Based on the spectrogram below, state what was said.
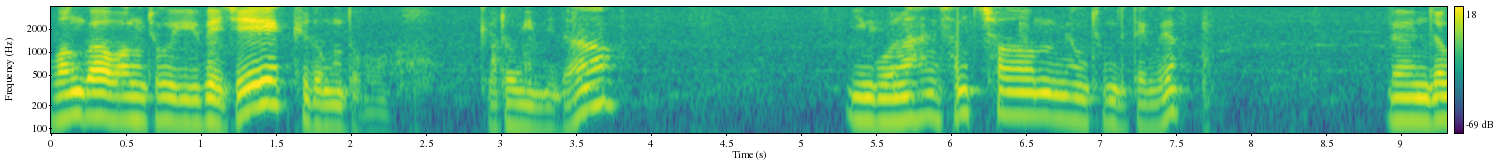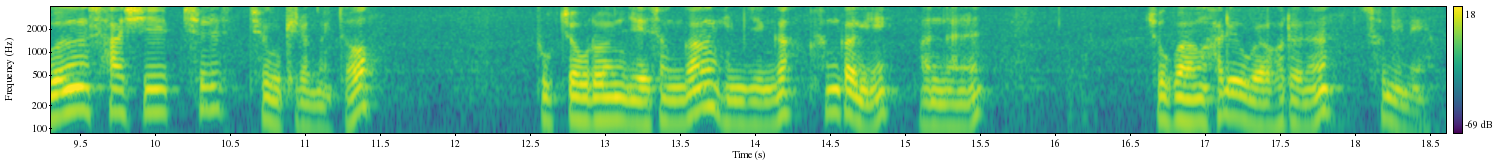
왕과 왕조 유배지 규동도 규동입니다. 인구는 한 3,000명 정도 되고요. 면적은 47 제곱킬로미터. 북쪽으로는 예성강, 임진강, 한강이 만나는 조강 하류가 흐르는 섬이네요.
